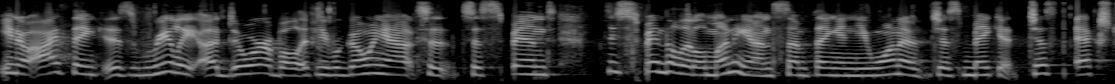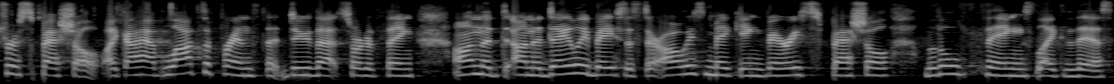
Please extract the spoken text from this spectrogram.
you know, I think is really adorable if you were going out to, to spend you spend a little money on something and you want to just make it just extra special. Like I have lots of friends that do that sort of thing on the on a daily basis. They're always making very special little things like this.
